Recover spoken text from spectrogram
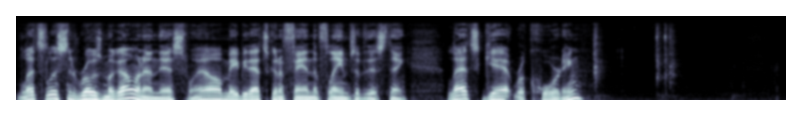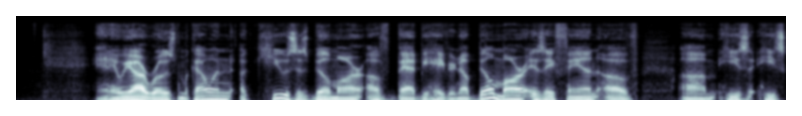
let's listen to Rose McGowan on this, well, maybe that's going to fan the flames of this thing. Let's get recording. And here we are. Rose McGowan accuses Bill Maher of bad behavior. Now, Bill Maher is a fan of. Um, he's he's.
